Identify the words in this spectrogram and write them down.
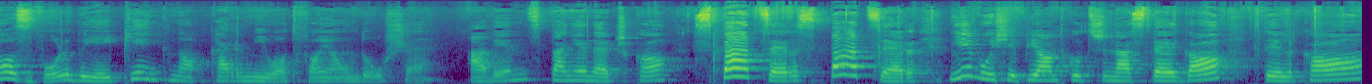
Pozwól, by jej piękno karmiło Twoją duszę. A więc, panieneczko, spacer, spacer! Nie bój się piątku trzynastego, tylko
